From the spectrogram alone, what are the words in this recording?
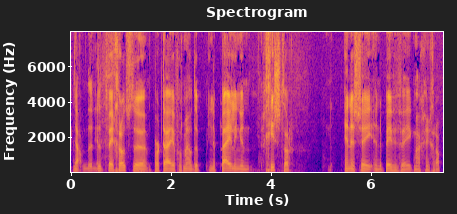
Ja, de, de twee grootste partijen volgens mij op de, in de peilingen gisteren, NSC en de PVV, ik maak geen grap,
